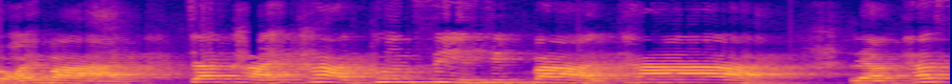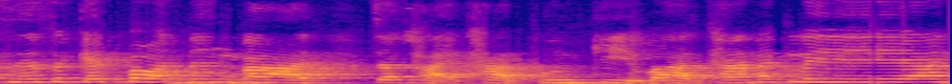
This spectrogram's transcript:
100 บาท จะขายขาดทุน 40 บาทค่ะ แล้วถ้าซื้อสเก็ตบอร์ด 1 บาท จะขายขาดทุนกี่บาทคะนักเรียน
